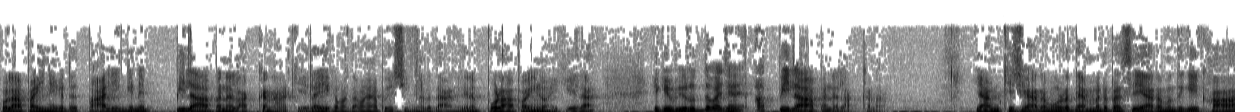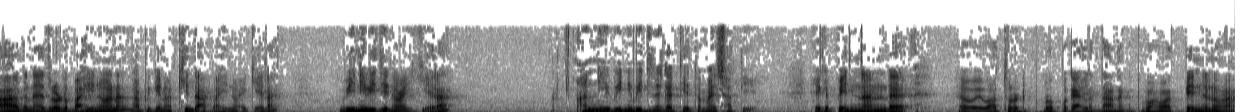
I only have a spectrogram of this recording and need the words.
පොලාපයින් එකට පාලියෙන් කියන්නේ පිලාපන ලක්කනා කියලා. ඒකම තමයි අපි සිංහලට දාගෙන තියෙන පොලාපයින්වයි කියලා. ඒකේ විරුද්ධ වචනේ අපිලාපන ලක්කනා යම් කිසි අරමුණකට දැම්මට පස්සේ අරමුණ දිගේ කාගෙන ඇතුළට බහිනවනම් අපි කියනවා කිඳා බහිනවයි කියලා විනිවිදිනවයි කියලා අන්නේ විනිවිදින ගතිය තමයි සතිය. ඒක පෙන්නඳ ওই වතුරට පුරොප්ප කැල්ලක් දානක උපමාවක් පෙන්නනවා.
